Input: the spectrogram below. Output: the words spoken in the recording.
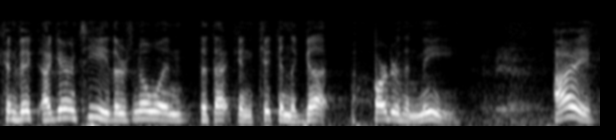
convict. I guarantee there's no one that that can kick in the gut harder than me. I,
